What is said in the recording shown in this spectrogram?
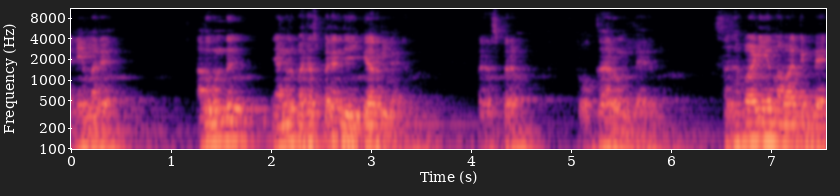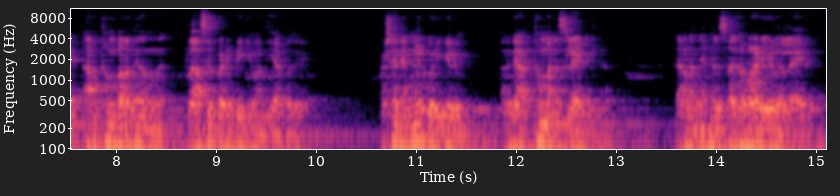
അനിയന്മാരെ അതുകൊണ്ട് ഞങ്ങൾ പരസ്പരം ജയിക്കാറില്ലായിരുന്നു. പരസ്പരം തോക്കാറുമില്ലായിരുന്നു. സഹപാഠി എന്ന വാക്കിന്റെ അർത്ഥം പറഞ്ഞു തന്ന് ക്ലാസ്സിൽ പഠിപ്പിക്കും അധ്യാപകർ. പക്ഷേ ഞങ്ങൾക്കൊരിക്കലും അതിന്റെ അർത്ഥം മനസ്സിലായിട്ടില്ല. കാരണം ഞങ്ങൾ സഹപാഠികളല്ലായിരുന്നു.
